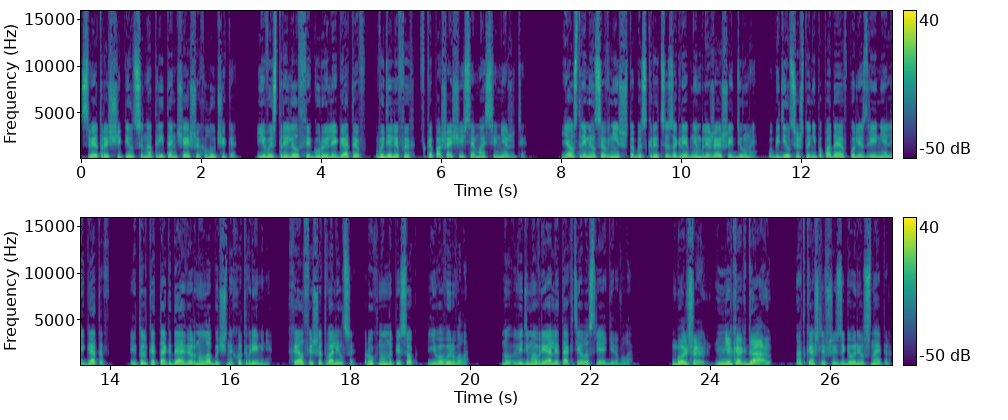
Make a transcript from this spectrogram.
свет расщепился на три тончайших лучика и выстрелил фигуры легатов, выделив их в копошащейся массе нежити. Я устремился вниз, чтобы скрыться за гребнем ближайшей дюны, убедился, что не попадая в поле зрения легатов, и только тогда вернул обычный ход времени. Хелфиш отвалился, рухнул на песок, его вырвало. Ну, видимо, в реале так тело среагировало. «Больше никогда...» — откашлявшись, заговорил снайпер.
